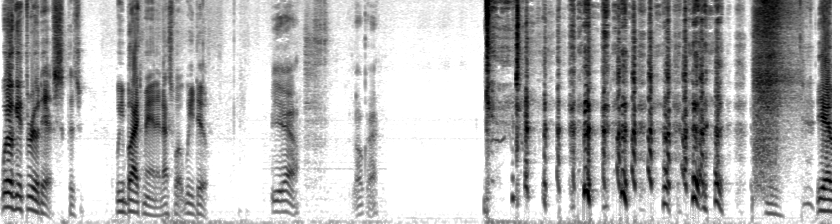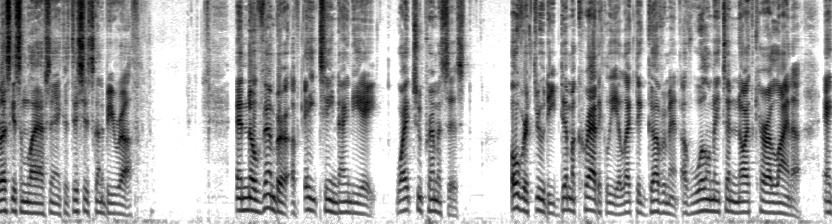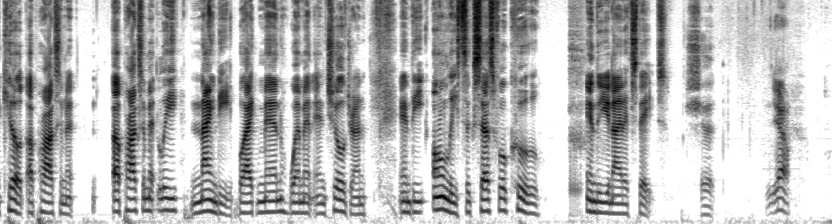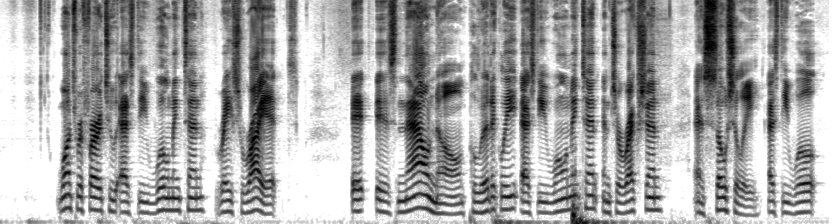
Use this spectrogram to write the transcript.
we'll get through this because we black man and that's what we do. Yeah. Okay. Yeah, let's get some laughs in because this is going to be rough. In November of 1898, white supremacists overthrew the democratically elected government of Wilmington, North Carolina, and killed approximate, approximately 90 black men, women, and children in the only successful coup in the United States. Shit. Yeah. once referred to as the Wilmington Race Riot, it is now known politically as the Wilmington Insurrection and socially as the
